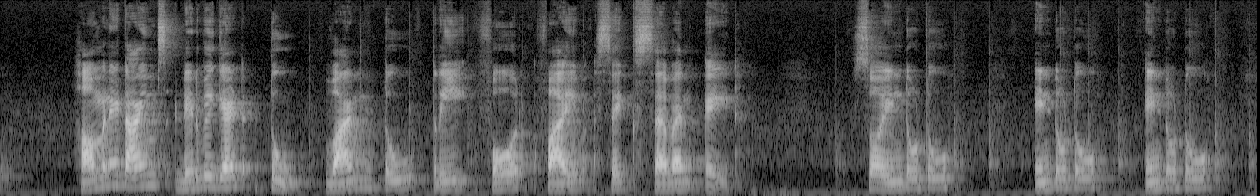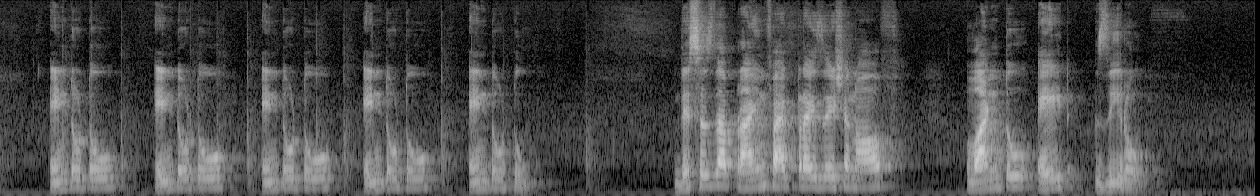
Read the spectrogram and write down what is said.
how many times did we get 2 1 2 3 4 5 6 7 8 so into 2 into 2 into 2 into 2 into 2 into 2 into 2 into 2 this is the prime factorization of 1280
